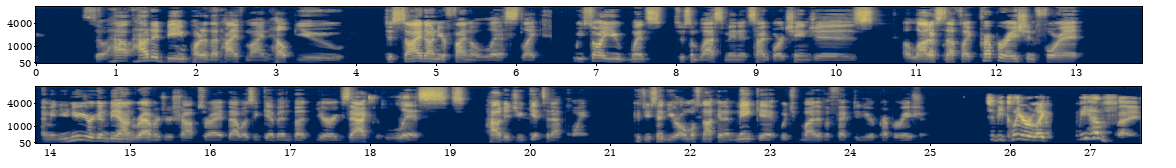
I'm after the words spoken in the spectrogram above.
So how how did being part of that hive mind help you decide on your final list? Like we saw you went through some last minute sideboard changes, a lot of stuff like preparation for it. I mean, you knew you were going to be on Ravager shops, right? That was a given, but your exact list, how did you get to that point? Because you said you're almost not going to make it, which might have affected your preparation. To be clear, like we have uh,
